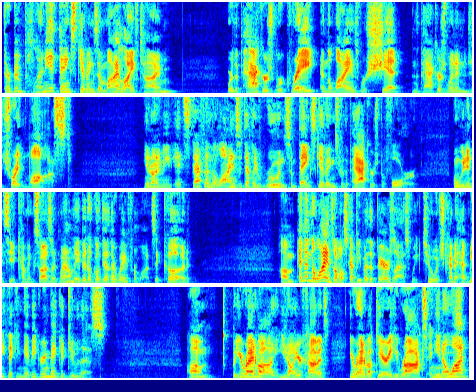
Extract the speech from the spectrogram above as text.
there have been plenty of Thanksgivings in my lifetime where the Packers were great and the Lions were shit, and the Packers went into Detroit and lost. You know what I mean? It's definitely the Lions have definitely ruined some Thanksgivings for the Packers before when we didn't see it coming. So I was like, well, maybe it'll go the other way for once. It could. Um, and then the Lions almost got beat by the Bears last week too, which kind of had me thinking maybe Green Bay could do this. Um, but you're right about you know your comments. You're right about Gary. He rocks. And you know what?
